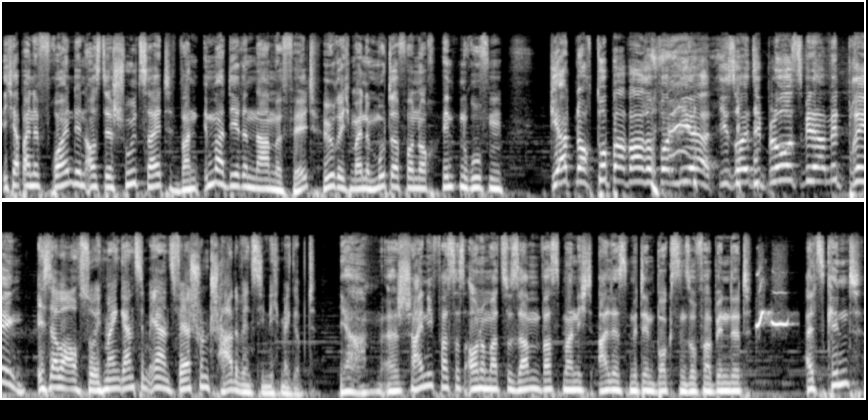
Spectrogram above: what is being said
Ich habe eine Freundin aus der Schulzeit, wann immer deren Name fällt, höre ich meine Mutter von noch hinten rufen, die hat noch Tupperware von mir, die soll sie bloß wieder mitbringen. Ist aber auch so. Ich meine, ganz im Ernst, wäre schon schade, wenn es die nicht mehr gibt. Ja, äh, Shiny fasst das auch nochmal zusammen, was man nicht alles mit den Boxen so verbindet. Als Kind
